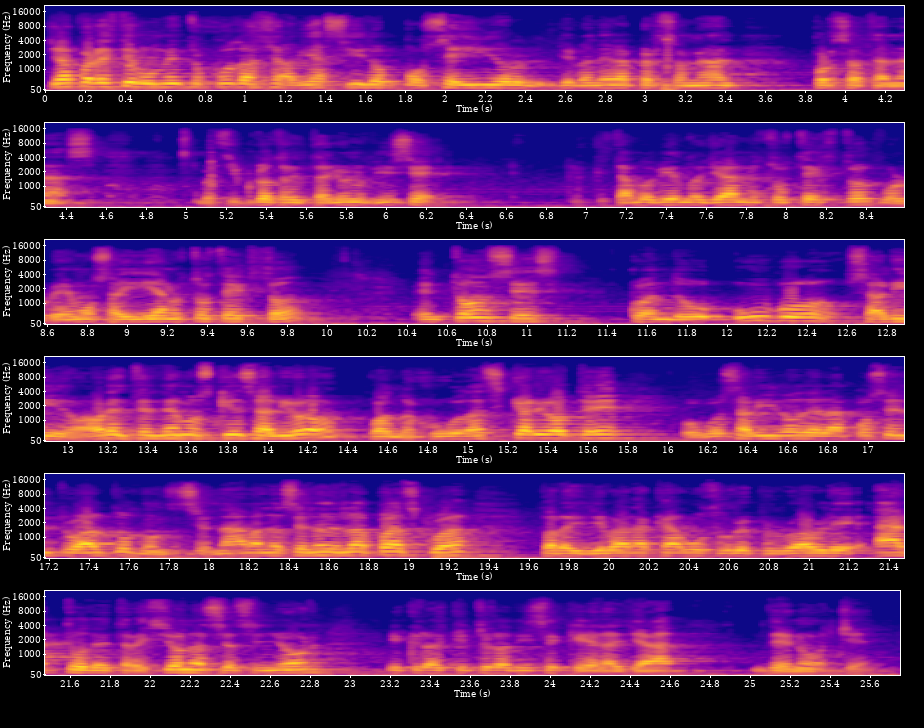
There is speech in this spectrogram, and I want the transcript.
Ya para este momento Judas había sido poseído de manera personal por Satanás. Versículo 31 dice, que estamos viendo ya nuestro texto, volvemos ahí a nuestro texto, entonces cuando hubo salido, ahora entendemos quién salió, cuando Judas Iscariote hubo salido del aposento alto donde cenaban la cena de la Pascua para llevar a cabo su reprobable acto de traición hacia el Señor y que la escritura dice que era ya de noche.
